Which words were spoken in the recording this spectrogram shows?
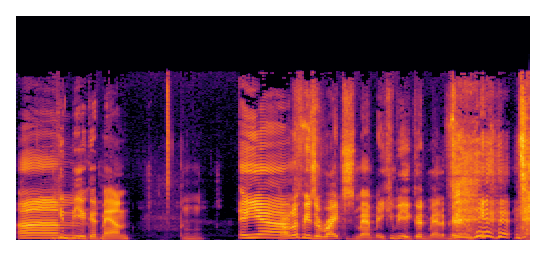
Um, you can be a good man. Yeah. I don't know if he's a righteous man, but he can be a good man apparently.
